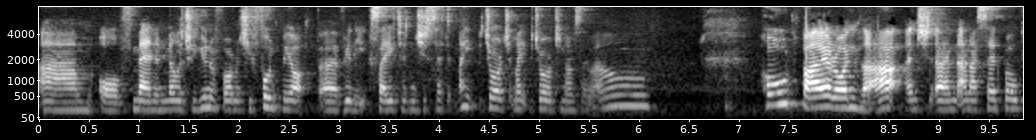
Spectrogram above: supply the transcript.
um, of men in military uniform. And she phoned me up uh, really excited and she said, It might be George, it might be George. And I was like, Oh, hold fire on that. And, she, and, and I said, Well,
